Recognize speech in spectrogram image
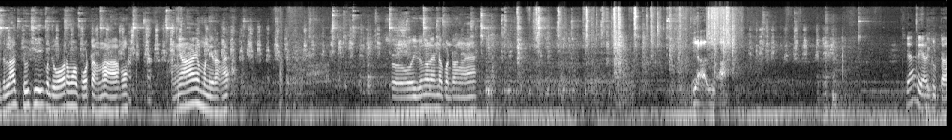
இதெல்லாம் தூக்கி கொஞ்சம் ஓரமாக போட்டாங்கன்னா ஆகும். அநியாயம் பண்ணிடுறாங்க. ஸோ இவங்களாம் என்ன பண்ணுறாங்க யார் இறக்கி விட்டா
